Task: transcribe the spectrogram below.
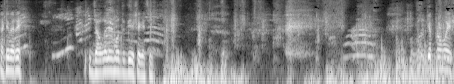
একেবারে জঙ্গলের মধ্যে দিয়ে এসে গেছি। দুর্গে প্রবেশ।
